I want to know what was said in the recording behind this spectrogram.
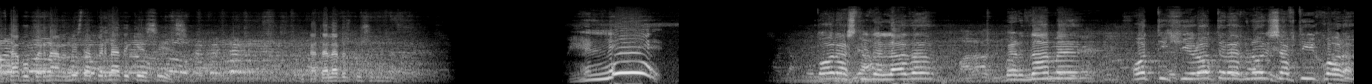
αυτά που περνάμε εμείς τα περνάτε κι εσείς. Κατάλαβες πώς σου μιλάω. Ε, ναι! Τώρα στην Ελλάδα περνάμε ό,τι χειρότερα γνώρισε αυτή η χώρα.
